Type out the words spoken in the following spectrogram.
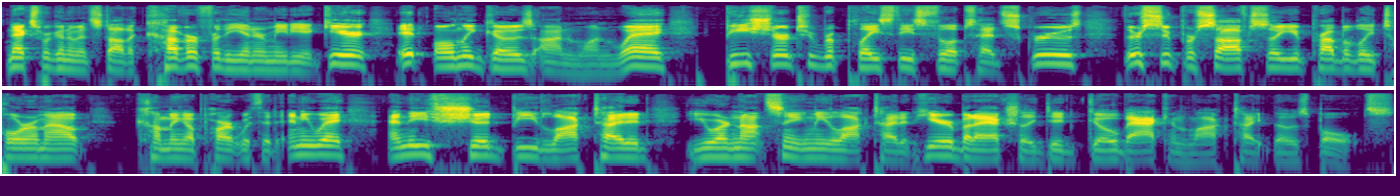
Next, we're going to install the cover for the intermediate gear. It only goes on one way. Be sure to replace these Phillips head screws. They're super soft, so you probably tore them out coming apart with it anyway, and these should be Loctited. You are not seeing me Loctite it here, but I actually did go back and Loctite those bolts.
